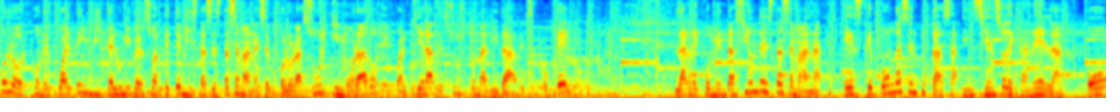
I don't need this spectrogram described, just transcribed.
color con el cual te invita el universo a que te vistas esta semana es el color azul y morado en cualquiera de sus tonalidades, ¿ok? La recomendación de esta semana es que pongas en tu casa incienso de canela o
